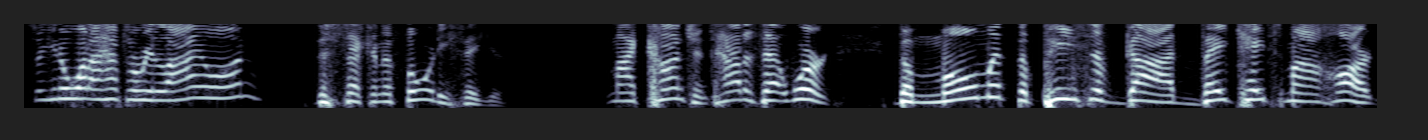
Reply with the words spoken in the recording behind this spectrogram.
So you know what I have to rely on? The second authority figure. My conscience. How does that work? The moment the peace of God vacates my heart,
